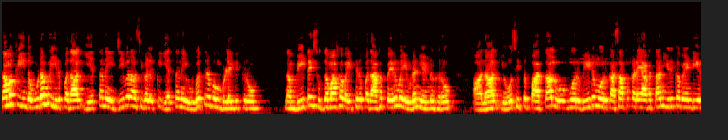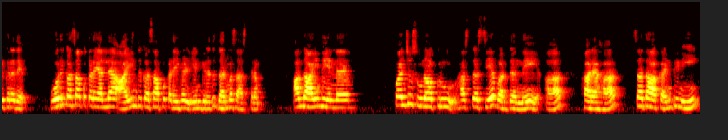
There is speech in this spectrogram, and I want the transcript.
நமக்கு இந்த உடம்பு இருப்பதால் எத்தனை ஜீவராசிகளுக்கு எத்தனை உபத்திரவம் விளைவிக்கிறோம்? நம் வீட்டை சுத்தமாக வைத்திருப்பதாக பெருமையுடன் எண்ணுகிறோம். ஆனால் யோசித்து பார்த்தால் ஒவ்வொரு வீடும் ஒரு கசாப்பு கடையாகத்தான் இருக்க வேண்டியிருக்கிறது. ஒரு கசாப்பு கடை அல்ல ஐந்து கசாப்பு கடைகள் என்கிறது தர்மசாஸ்திரம். அந்த ஐந்து என்ன? பஞ்சு சுனாக்ரு ஹஸ்தஸ்ய வர்தன்னே அ ஹரஹ சதா கண்டினி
